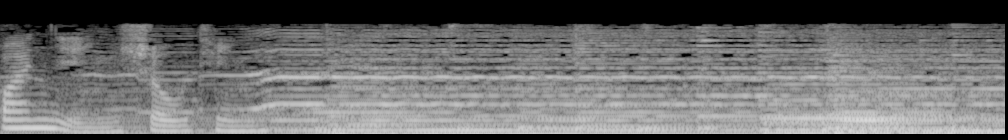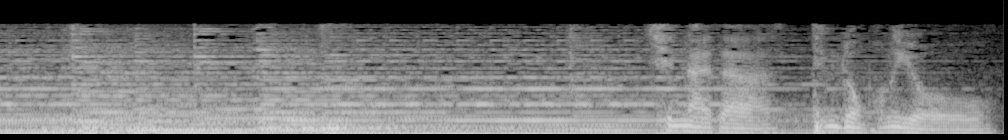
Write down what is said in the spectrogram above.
欢迎收听。亲爱的听众朋友，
